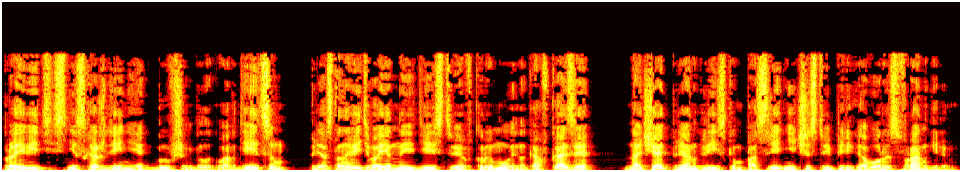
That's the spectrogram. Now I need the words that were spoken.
проявить снисхождение к бывшим белогвардейцам, приостановить военные действия в Крыму и на Кавказе, начать при английском посредничестве переговоры с Франгелем.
